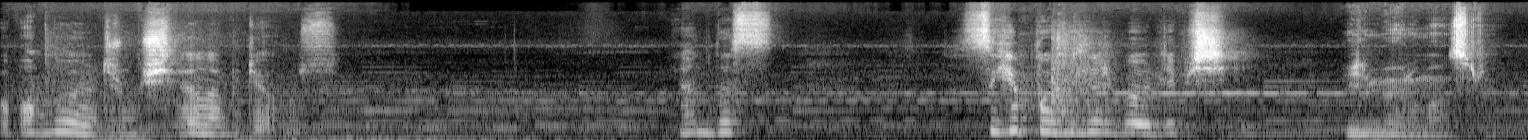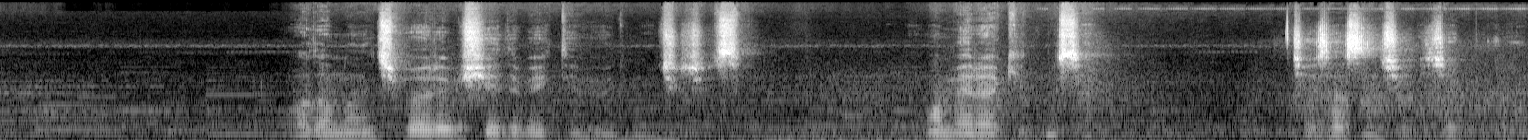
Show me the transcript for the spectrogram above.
Babamı öldürmüş inanabiliyor musun? Ya nasıl, nasıl yapabilir böyle bir şey? Bilmiyorum Azra. O adamdan hiç böyle bir şey de beklemiyordum açıkçası. Ama merak etme sen. Cezasını çekecek Burhan.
